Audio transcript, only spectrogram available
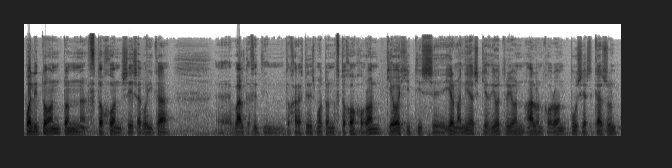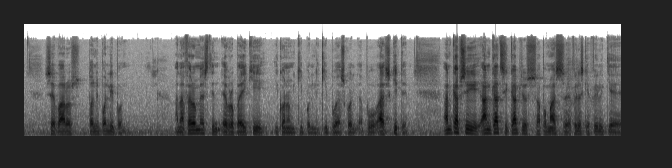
πολιτών, των φτωχών σε εισαγωγικά ε, βάλτε αυτή την, το χαρακτηρισμό των φτωχών χωρών και όχι της ε, Γερμανίας και δύο-τριών άλλων χωρών που ουσιαστικά ζουν σε βάρος των υπολείπων. Αναφέρομαι στην ευρωπαϊκή οικονομική πολιτική που, που ασκείται. Αν, κάψει, αν κάτσει κάποιος από εμάς ε, φίλες και φίλοι και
